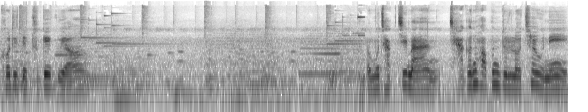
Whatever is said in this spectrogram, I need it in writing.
거리대 두 개고요. 너무 작지만 작은 화분들로 채우니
